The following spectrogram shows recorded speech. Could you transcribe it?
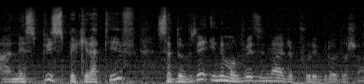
un esprit spéculatif, ça devient une mauvaise image pour les bureaux de change.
